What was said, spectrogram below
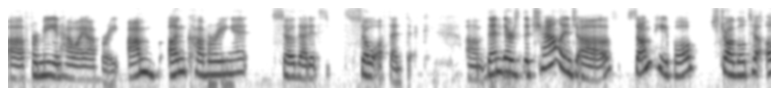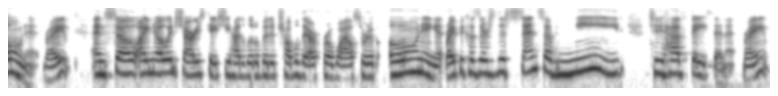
uh, for me and how I operate. I'm uncovering it so that it's so authentic. Um, then there's the challenge of some people struggle to own it, right? And so I know in Sherry's case, she had a little bit of trouble there for a while, sort of owning it, right? Because there's this sense of need to have faith in it, right?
